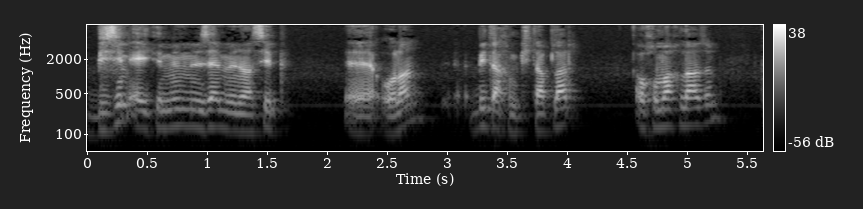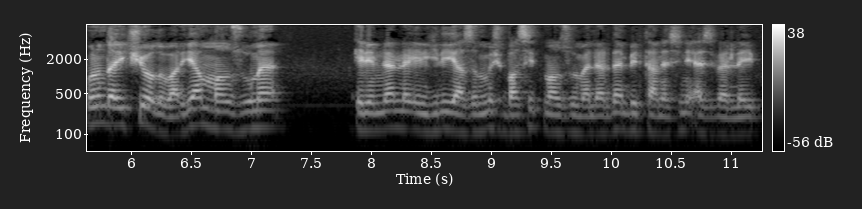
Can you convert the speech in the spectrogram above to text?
bizim eğitimimize münasip e, olan bir takım kitaplar okumak lazım. Bunun da iki yolu var. Ya manzume, ilimlerle ilgili yazılmış basit manzumelerden bir tanesini ezberleyip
